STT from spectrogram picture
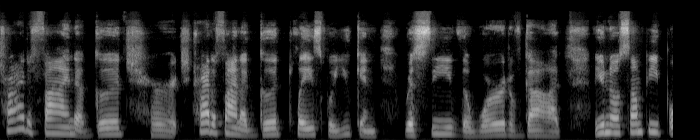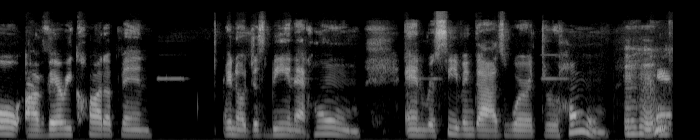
try to find a good church. Try to find a good place where you can receive the word of God. You know, some people are very caught up in you know just being at home and receiving God's word through home. Mhm. And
